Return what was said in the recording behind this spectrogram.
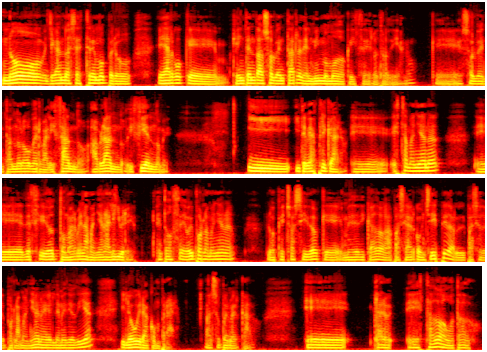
No llegando a ese extremo, pero es algo que, he intentado solventar del mismo modo que hice el otro día, ¿no? Que solventándolo, verbalizando, hablando, diciéndome. Y, y te voy a explicar. Eh, esta mañana he decidido tomarme la mañana libre. Entonces hoy por la mañana lo que he hecho ha sido que me he dedicado a pasear con Chispi, al paseo de por la mañana y el de mediodía, y luego ir a comprar al supermercado. Eh, claro, he estado agotado,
